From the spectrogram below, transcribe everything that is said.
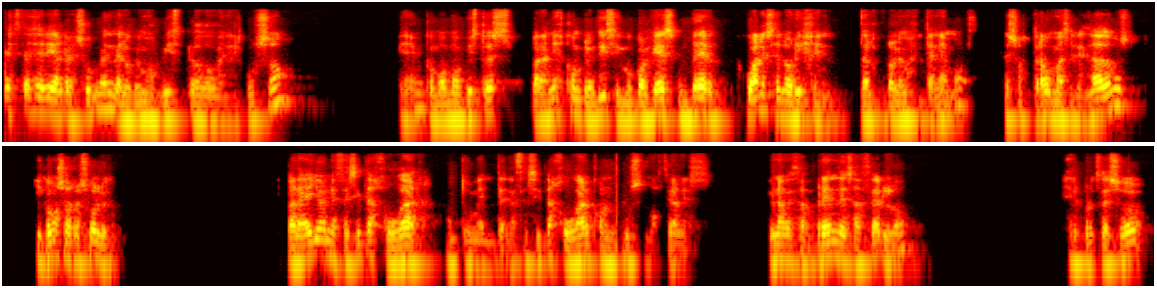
este sería el resumen de lo que hemos visto en el curso. Bien, como hemos visto es para mí es completísimo, porque es ver cuál es el origen de los problemas que tenemos, esos traumas heredados y cómo se resuelven. Para ello necesitas jugar con tu mente, necesitas jugar con tus emociones. Y una vez aprendes a hacerlo el proceso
